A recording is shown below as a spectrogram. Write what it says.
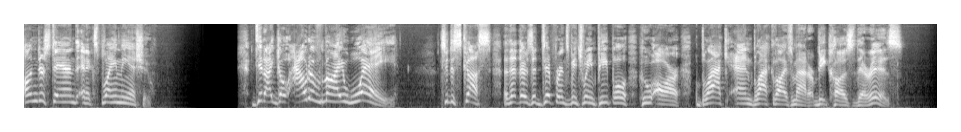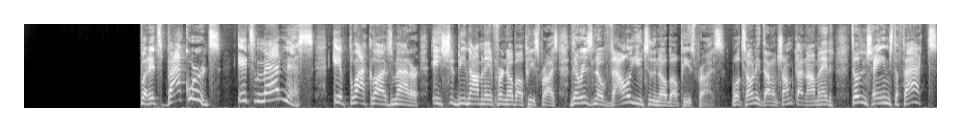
understand and explain the issue? Did I go out of my way to discuss that there's a difference between people who are black and Black Lives Matter? Because there is. But it's backwards. It's madness. If Black Lives Matter, it should be nominated for a Nobel Peace Prize. There is no value to the Nobel Peace Prize. Well, Tony, Donald Trump got nominated. Doesn't change the facts.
